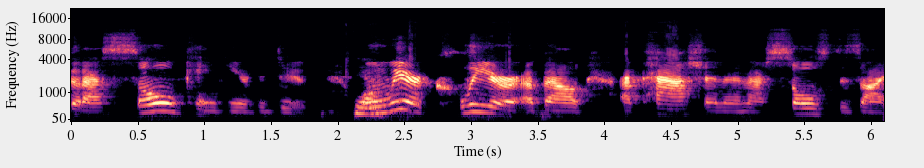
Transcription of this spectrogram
that our soul came here to do. Yeah. When we are clear about our passion and our soul's desire,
